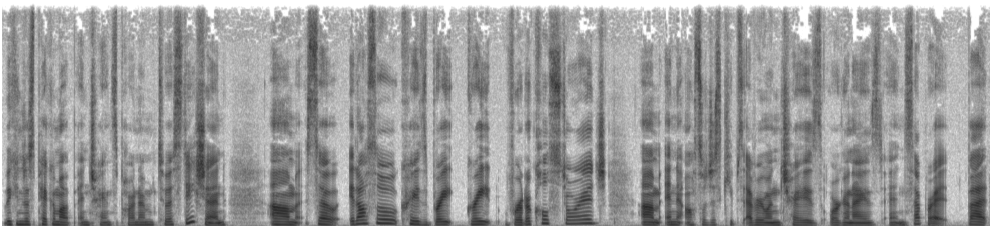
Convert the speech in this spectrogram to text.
We can just pick them up and transport them to a station. Um, so it also creates great, great vertical storage, um, and it also just keeps everyone's trays organized and separate. But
